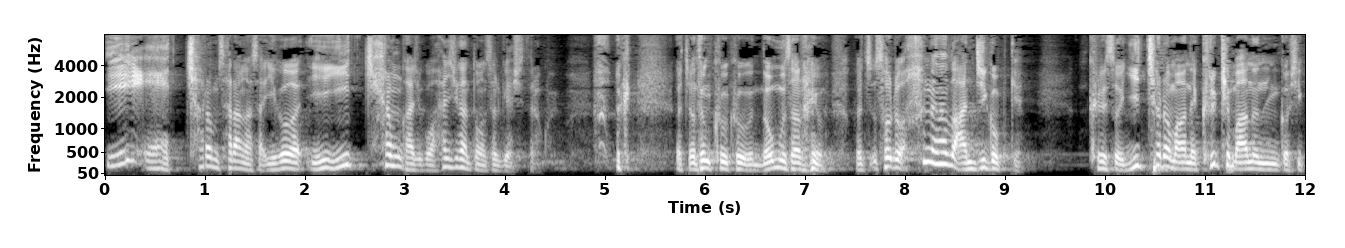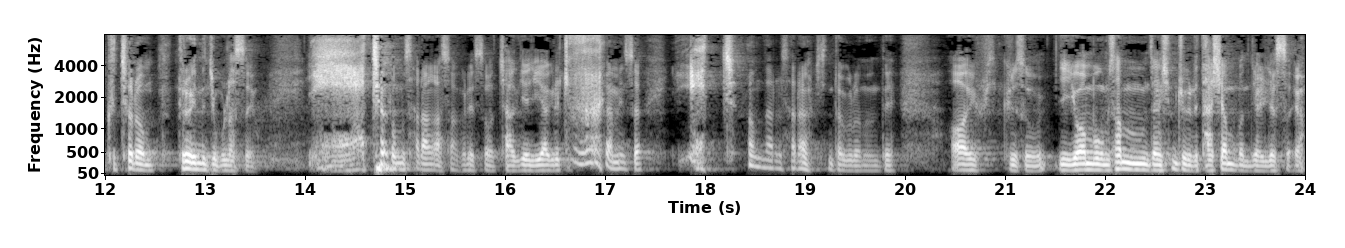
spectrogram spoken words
이처럼 사랑하사 이거 이 이처럼 가지고 한 시간 동안 설교하시더라고요. 저는 그, 그 너무 사랑해요. 서로 하나도 안 즐겁게. 그래서 이처럼 안에 그렇게 많은 것이 그처럼 들어있는지 몰랐어요. 얘처럼 사랑하사 그래서 자기의 이야기를 쫙 하면서 얘처럼 나를 사랑하신다 그러는데 아 그래서 요한복음 3장 16절에 다시 한번 열렸어요.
